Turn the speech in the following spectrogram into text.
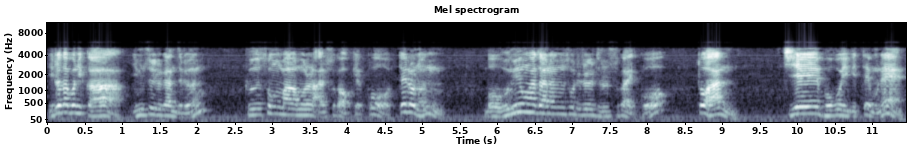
이러다 보니까 임수일간들은 그 속마음을 알 수가 없겠고 때로는 뭐 음흉하다는 소리를 들을 수가 있고 또한 지혜의 보고이기 때문에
